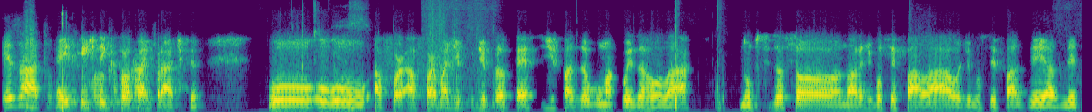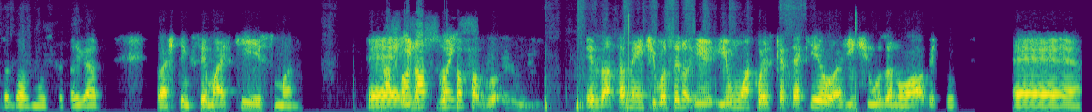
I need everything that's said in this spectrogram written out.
Exato. É isso que a gente tem que colocar em prática. Em prática. O, o, o, a, for, a forma de, de protesto, de fazer alguma coisa rolar, não precisa só na hora de você falar ou de você fazer as letras das músicas, tá ligado? Eu acho que tem que ser mais que isso, mano. É, e não só favor. Exatamente. E, você e, e, uma coisa que até que eu, a gente usa no óbito é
